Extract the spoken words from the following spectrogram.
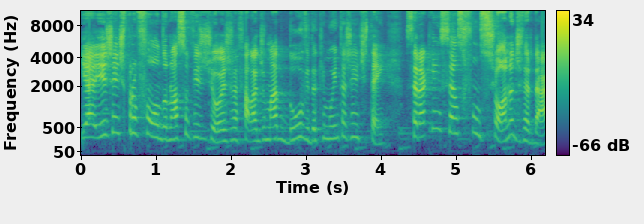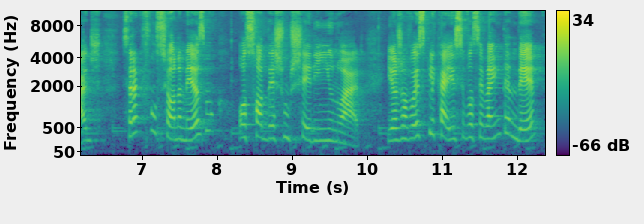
E aí, gente profundo, nosso vídeo de hoje vai falar de uma dúvida que muita gente tem. Será que incenso funciona de verdade? Será que funciona mesmo ou só deixa um cheirinho no ar? E eu já vou explicar isso e você vai entender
